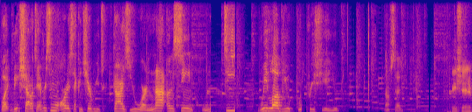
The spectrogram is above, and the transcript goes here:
But big shout out to every single artist that contributes. Guys, you are not unseen. We love you. We appreciate you. Enough said. Appreciate it.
